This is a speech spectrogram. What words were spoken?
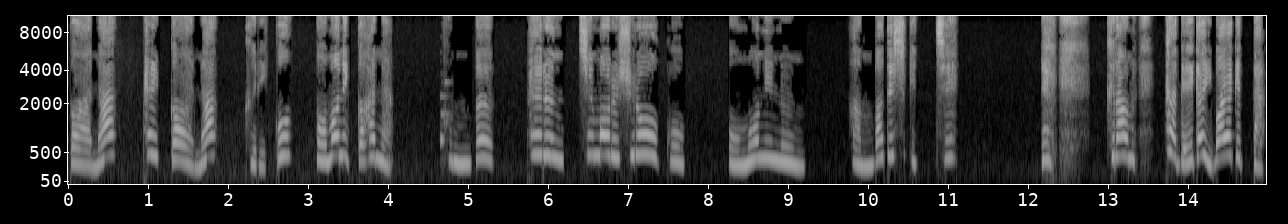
거 하나, 펠거 하나, 그리고 어머니 거 하나. 근데 펠은 치마를 싫어하고 어머니는 안 받으시겠지? 그럼 다 내가 입어야겠다.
